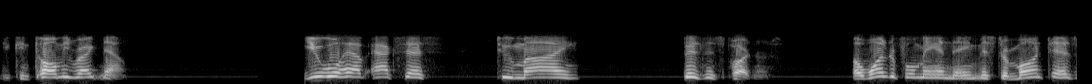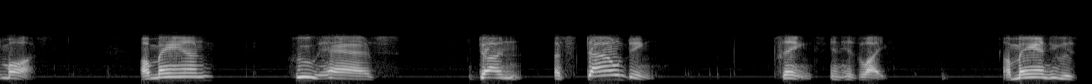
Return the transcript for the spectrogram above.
You can call me right now. You will have access to my business partners. A wonderful man named Mr. Montez Moss, a man who has done astounding things in his life. A man who is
